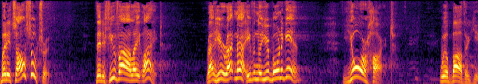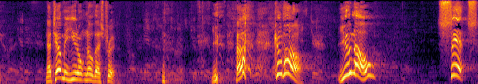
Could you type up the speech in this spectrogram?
But it's also true that if you violate light, right here, right now, even though you're born again, your heart will bother you. Now tell me you don't know that's true. you, huh? Come on. You know, since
